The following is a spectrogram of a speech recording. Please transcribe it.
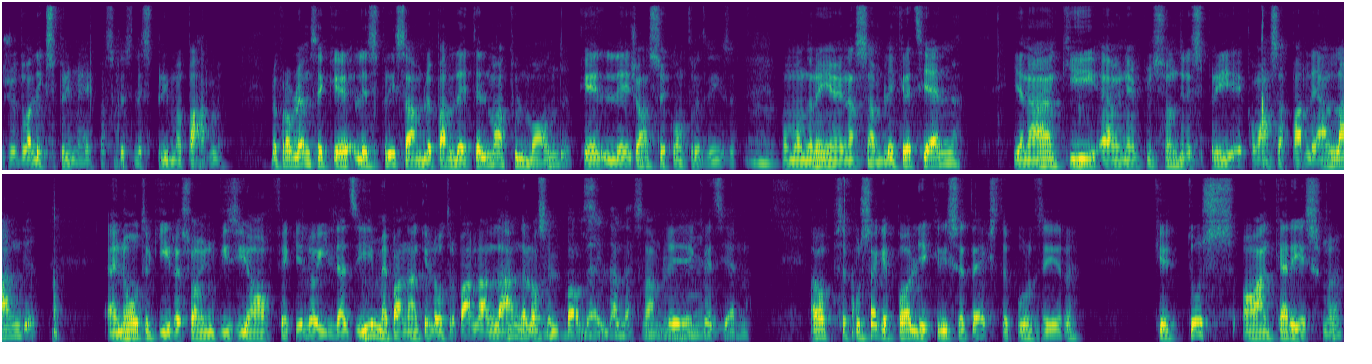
je dois l'exprimer parce que l'esprit me parle. Le problème, c'est que l'esprit semble parler tellement à tout le monde que les gens se contredisent. Mm. À un moment donné, il y a une assemblée chrétienne, il y en a un qui a une impulsion de l'esprit et commence à parler en langue, un autre qui reçoit une vision fait que là, il l'a dit, mais pendant que l'autre parle en langue, alors c'est le bordel dans l'assemblée chrétienne. Alors, c'est pour ça que Paul écrit ce texte, pour dire que tous ont un charisme,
